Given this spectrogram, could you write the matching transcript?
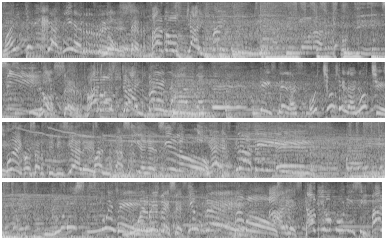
Walter Javier. Los hermanos Yaiben. Sí, los hermanos Yaiben. Desde las 8 de la noche. Fuegos artificiales. Fantasía en el cielo. Y es gratis. Lunes 9. 9 de septiembre. Vamos al Estadio Municipal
